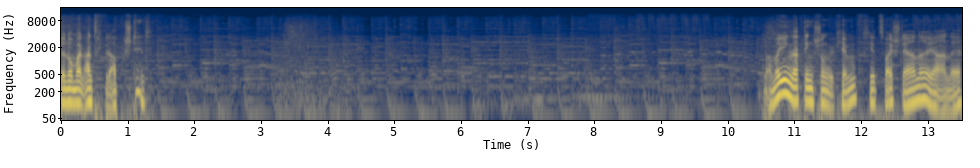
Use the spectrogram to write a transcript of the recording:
Ja, nur mein Antrieb wieder abgestellt. haben wir gegen das Ding schon gekämpft. Hier zwei Sterne, ja, ne.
